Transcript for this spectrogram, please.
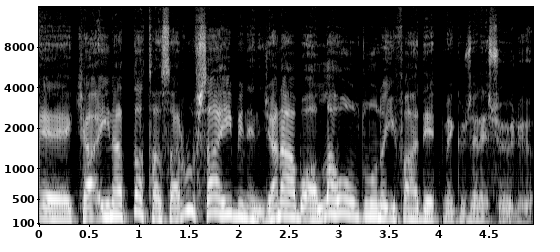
e, kainatta tasarruf sahibinin Cenab-ı Allah olduğunu ifade etmek üzere söylüyor.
